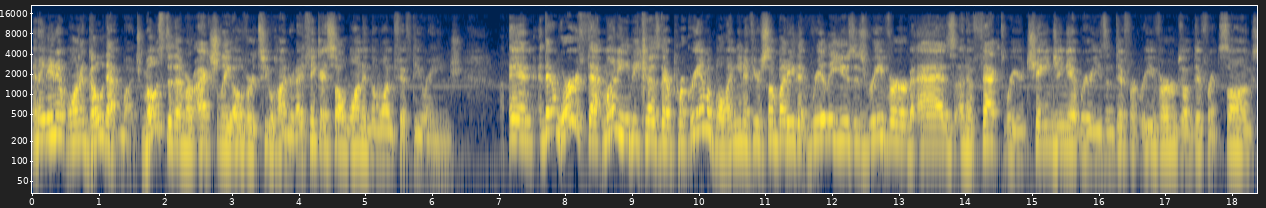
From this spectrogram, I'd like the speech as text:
And I didn't want to go that much. Most of them are actually over 200. I think I saw one in the 150 range. And they're worth that money because they're programmable. I mean, if you're somebody that really uses reverb as an effect where you're changing it, where you're using different reverbs on different songs,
